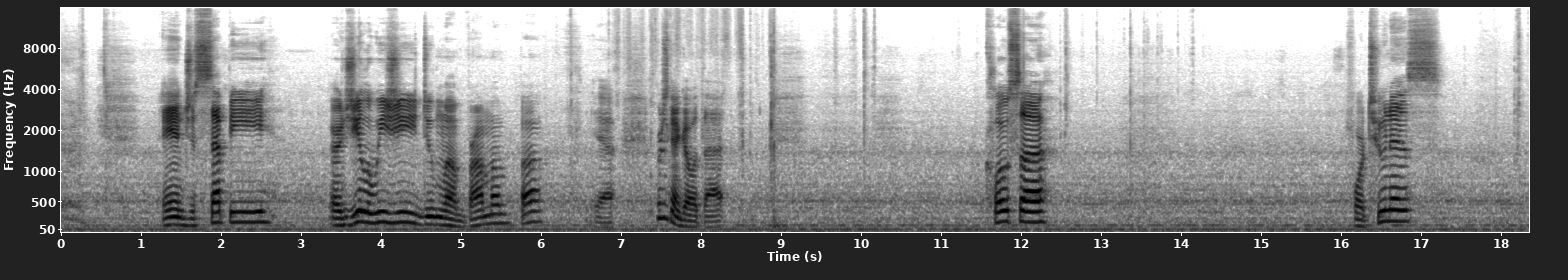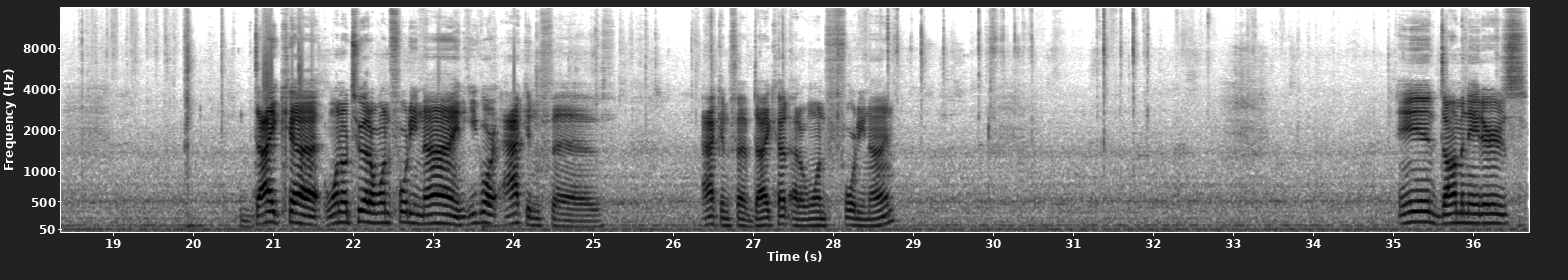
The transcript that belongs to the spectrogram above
And Giuseppe or Gianluigi Duma Brahmaba. Yeah. We're just gonna go with that. Closa. Fortunas. Die cut, 102 out of 149. Igor Akinfeev. Akinfeev die cut out of 149. And Dominators.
